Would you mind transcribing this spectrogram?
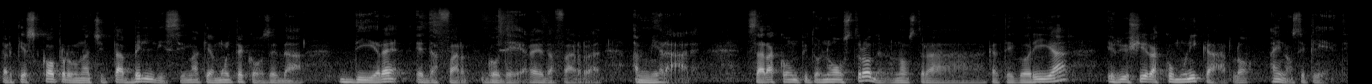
perché scoprono una città bellissima che ha molte cose da dire e da far godere e da far ammirare. Sarà compito nostro, della nostra categoria, il riuscire a comunicarlo ai nostri clienti.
